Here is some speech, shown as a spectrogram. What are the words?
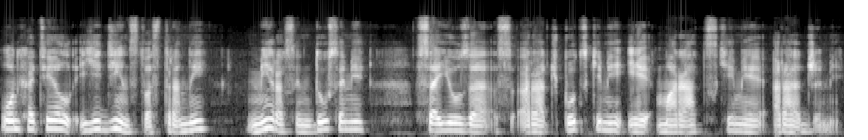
Он хотел единства страны, мира с индусами, союза с раджпутскими и маратскими раджами.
